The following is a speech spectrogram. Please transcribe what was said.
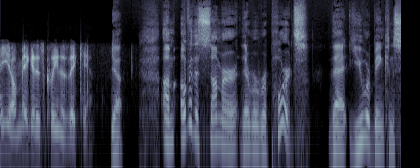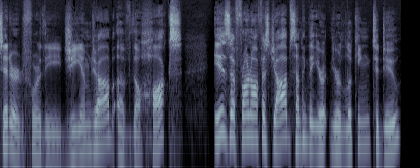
you know, make it as clean as they can. Yeah. Um, over the summer, there were reports that you were being considered for the GM job of the Hawks. Is a front office job something that you're you're looking to do?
